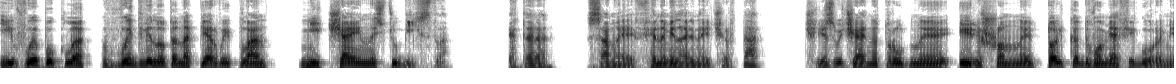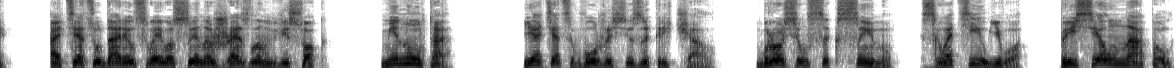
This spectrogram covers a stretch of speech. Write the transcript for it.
и выпукла, выдвинута на первый план нечаянность убийства. Это самая феноменальная черта, чрезвычайно трудная и решенная только двумя фигурами. Отец ударил своего сына жезлом в висок. Минута! И отец в ужасе закричал. Бросился к сыну, схватил его, присел на пол,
